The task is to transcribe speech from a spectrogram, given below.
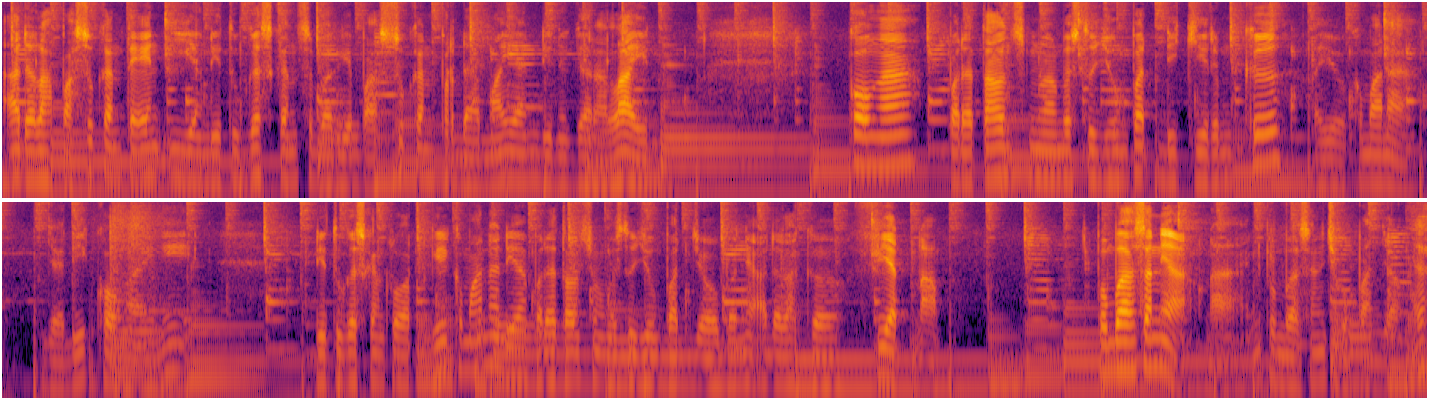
adalah pasukan TNI yang ditugaskan sebagai pasukan perdamaian di negara lain. Konga pada tahun 1974 dikirim ke ayo ke mana? Jadi Konga ini ditugaskan ke luar negeri ke mana dia pada tahun 1974 jawabannya adalah ke Vietnam. Pembahasannya nah ini pembahasannya cukup panjang ya.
